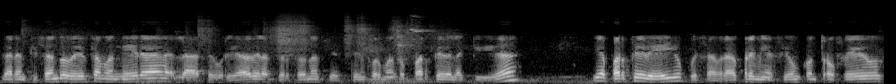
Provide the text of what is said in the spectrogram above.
garantizando de esta manera la seguridad de las personas que estén formando parte de la actividad y aparte de ello, pues habrá premiación con trofeos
